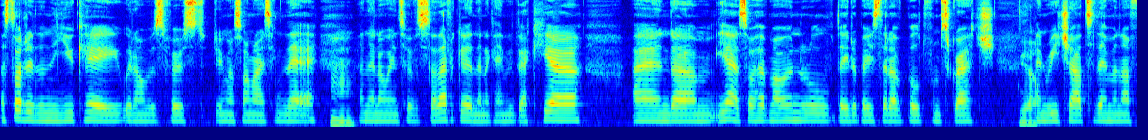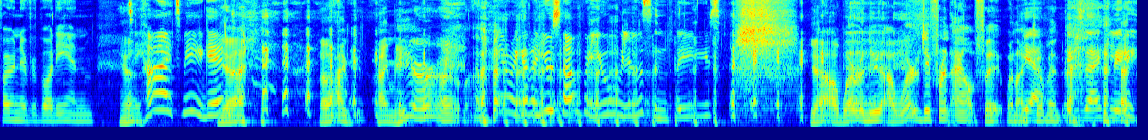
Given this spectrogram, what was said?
I started in the UK when I was first doing my songwriting there, Hmm. and then I went over to South Africa, and then I came back here. And um, yeah, so I have my own little database that I've built from scratch Yeah. and reach out to them and I phone everybody and Yeah. say, Hi, it's me again. Yeah, Uh, I'm, I'm here. Uh, Here, I got a new song for you. Will you listen, please? yeah, I wear a new, I wear a different outfit when I yeah, come in. exactly.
